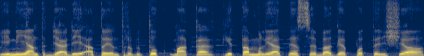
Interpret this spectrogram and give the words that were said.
ini yang terjadi atau yang terbentuk, maka kita melihatnya sebagai potential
